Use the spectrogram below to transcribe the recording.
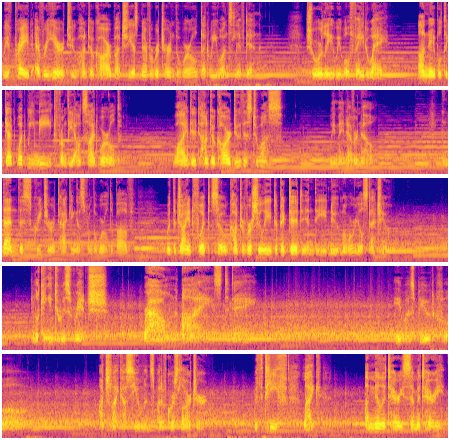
We have prayed every year to Huntokar, but she has never returned the world that we once lived in. surely we will fade away, unable to get what we need from the outside world. Why did Huntokar do this to us? We may never know. And then this creature attacking us from the world above, with the giant foot so controversially depicted in the new memorial statue. Looking into his rich, brown eyes today. He was beautiful. Much like us humans, but of course larger. With teeth like a military cemetery.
